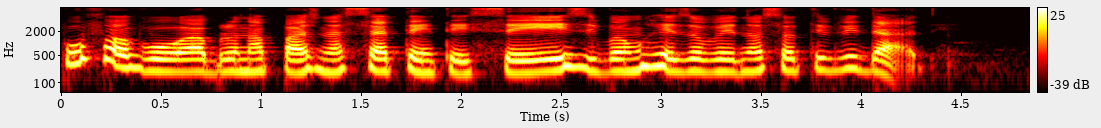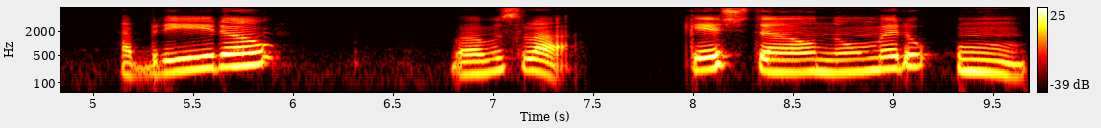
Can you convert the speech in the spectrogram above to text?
Por favor, abram na página 76 e vamos resolver nossa atividade. Abriram? Vamos lá. Questão número 1.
